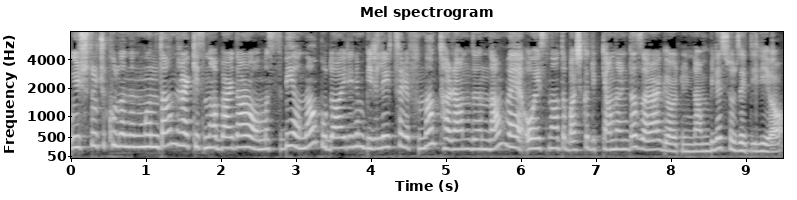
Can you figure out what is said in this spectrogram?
Uyuşturucu kullanımından herkesin haberdar olması bir yana bu dairenin birileri tarafından tarandığından ve o esnada başka dükkanlarında zarar gördüğünden bile söz ediliyor.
